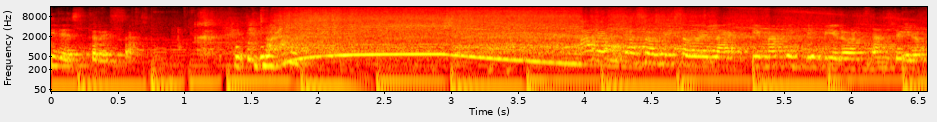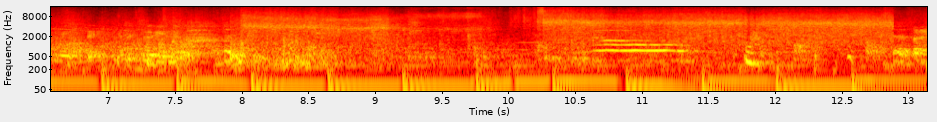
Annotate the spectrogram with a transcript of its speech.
Mi destreza. Hagan caso omiso de la imagen que vieron anteriormente en este video. Para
